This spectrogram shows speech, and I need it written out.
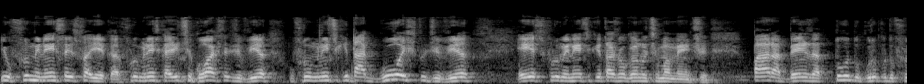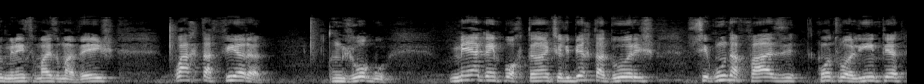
E o Fluminense é isso aí, cara. O Fluminense que a gente gosta de ver, o Fluminense que dá gosto de ver, é esse Fluminense que está jogando ultimamente. Parabéns a todo o grupo do Fluminense mais uma vez. Quarta-feira, um jogo mega importante, Libertadores, segunda fase contra o Olímpia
